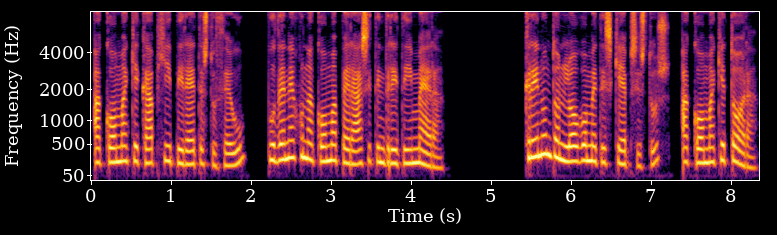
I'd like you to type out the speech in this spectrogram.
ακόμα και κάποιοι υπηρέτες του Θεού, που δεν έχουν ακόμα περάσει την τρίτη ημέρα. Κρίνουν τον λόγο με τις σκέψεις τους, ακόμα και τώρα.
